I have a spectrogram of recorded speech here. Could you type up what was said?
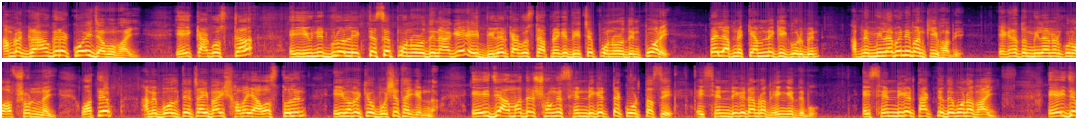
আমরা গ্রাহকেরা কই যাব ভাই? এই কাগজটা, এই ইউনিটগুলো লিখতেছে পনেরো দিন আগে, এই বিলের কাগজটা আপনাকে দিচ্ছে পনেরো দিন পরে। তাইলে আপনি কেমনে কি করবেন? আপনি মিলাবেনই মান কীভাবে? এখানে তো মিলানোর কোনো অপশন নাই। অতএব আমি বলতে চাই ভাই, সবাই আওয়াজ তোলেন, এইভাবে কেউ বসে থাকেন না। এই যে আমাদের সঙ্গে সিন্ডিকেটটা করতেছে, এই সিন্ডিকেট আমরা ভেঙে দেব। এই সিন্ডিকেট থাকতে দেবো না ভাই। এই যে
